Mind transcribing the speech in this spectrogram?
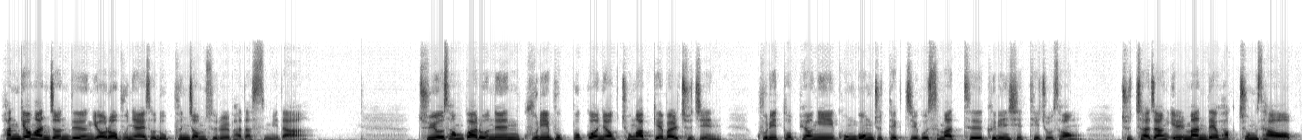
환경안전 등 여러 분야에서 높은 점수를 받았습니다. 주요 성과로는 구리 북부권역 종합개발 추진, 구리 토평2 공공주택지구 스마트 그린시티 조성, 주차장 1만 대 확충 사업,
